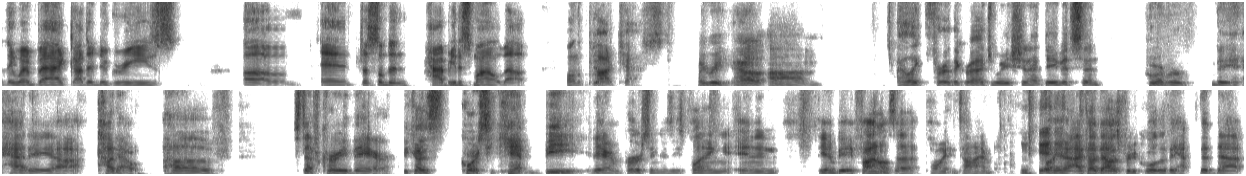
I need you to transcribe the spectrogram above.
They went back, got their degrees, um, and just something happy to smile about on the podcast. I agree. Uh, um, I like for the graduation at Davidson, whoever they had a uh, cutout of Steph Curry there because, of course, he can't be there in person because he's playing in the NBA Finals at that point in time. Yeah. But yeah, I thought that was pretty cool that they did that.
